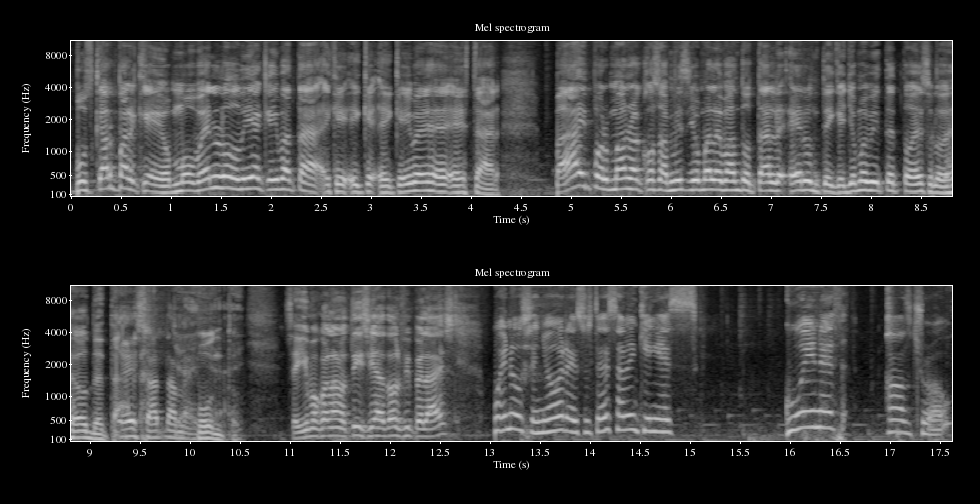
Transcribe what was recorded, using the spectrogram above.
buscar parqueo, mover los días que iba a estar, que, que- que iba a estar. Bye por mano a cosas. A mí, si yo me levanto tarde, era un ticket. Yo me viste todo eso y lo dejé donde está. Exactamente. Punto. Seguimos con la noticia, Dolphy Peláez. Bueno, señores, ustedes saben quién es Gwyneth Paltrow.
